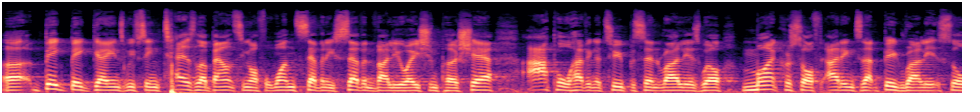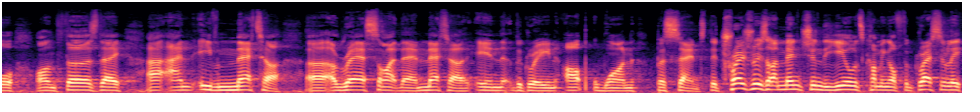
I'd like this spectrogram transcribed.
uh, big, big gains. We've seen Tesla bouncing off a 177 valuation per share, Apple having a 2% rally as well, Microsoft adding to that big rally it saw on Thursday, uh, and even Meta, uh, a rare sight there, Meta in the green, up 1%. The treasuries I mentioned, the yields coming off aggressively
